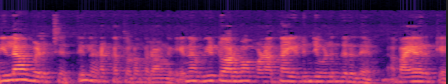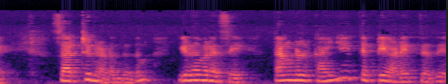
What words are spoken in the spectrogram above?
நிலா வெளிச்சத்தில் நடக்க தொடங்குறாங்க. ஏன்னா வீட்டோரமா போனா தான் இடிஞ்சு விழுந்துருதே. பயம் இருக்கேன் சற்று நடந்ததும் இளவரசே தங்கள் கையை தட்டி அழைத்தது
